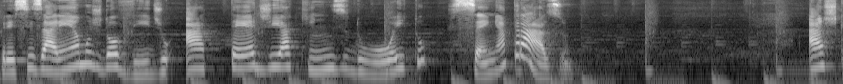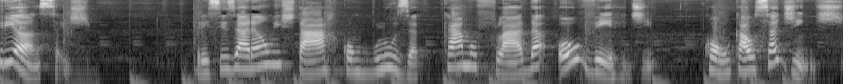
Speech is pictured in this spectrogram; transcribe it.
Precisaremos do vídeo até dia 15 do 8, sem atraso. As crianças precisarão estar com blusa camuflada ou verde, com calça jeans.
